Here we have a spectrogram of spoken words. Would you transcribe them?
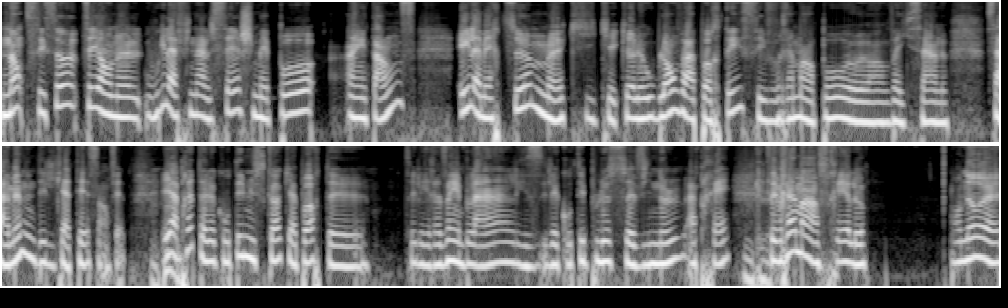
Non, c'est ça. Tu sais, on a, oui, la finale sèche, mais pas intense. Et l'amertume qui, qui- que le houblon va apporter, c'est vraiment pas euh, envahissant. là. Ça amène une délicatesse, en fait. Et après, tu as le côté muscat qui apporte euh, tu sais, les raisins blancs, les- le côté plus vineux après. C'est vraiment frais, là. On a euh,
